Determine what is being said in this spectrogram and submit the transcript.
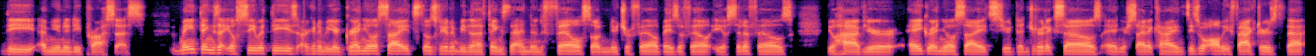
the immunity process. Main things that you'll see with these are going to be your granulocytes. Those are going to be the things that end in phil, so neutrophil, basophil, eosinophils. You'll have your agranulocytes, your dendritic cells, and your cytokines. These will all be factors that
